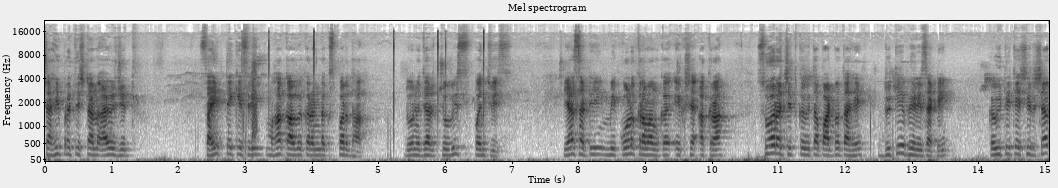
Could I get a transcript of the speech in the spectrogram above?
शाही प्रतिष्ठान आयोजित साहित्य केसरी महाकाव्य करंडक स्पर्धा दोन हजार चोवीस पंचवीस. यासाठी मी कोड क्रमांक एकशे अकरा स्वरचित कविता पाठवत आहे. द्वितीय फेरीसाठी कवितेचे शीर्षक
